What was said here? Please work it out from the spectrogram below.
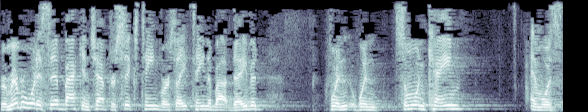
Remember what it said back in chapter 16, verse 18 about David? When, when someone came and was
